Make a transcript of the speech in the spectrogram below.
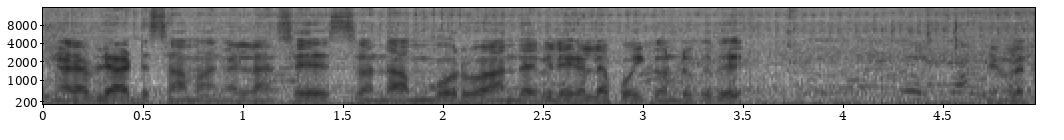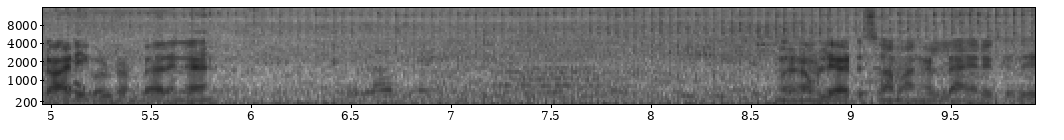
இங்கே விளையாட்டு சாமான்கள்லாம் சேல்ஸ் வந்து ஐம்பது ரூபா அந்த விலைகளில் போய் கொண்டு இருக்குது எங்களுக்கு காடி கொள்கிறோம் பாருங்கள் விளையாட்டு சாமான்கள்லாம் இருக்குது.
